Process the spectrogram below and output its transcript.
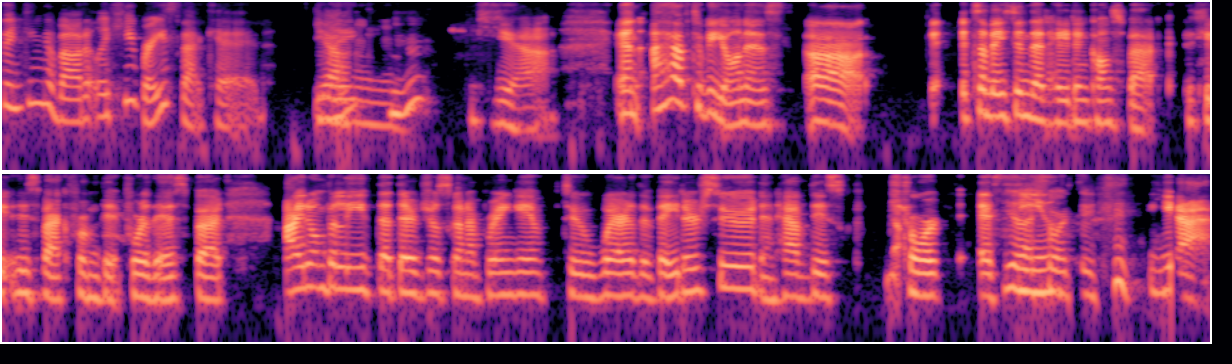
thinking about it, like he raised that kid. Yeah. Like, Mhm. Yeah. And I have to be honest, uh i- it's amazing that Hayden comes back. He, he's back from the, for this, but I don't believe that they're just gonna bring him to wear the Vader suit and have this short uh, yeah, scene. short scene. Yeah.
